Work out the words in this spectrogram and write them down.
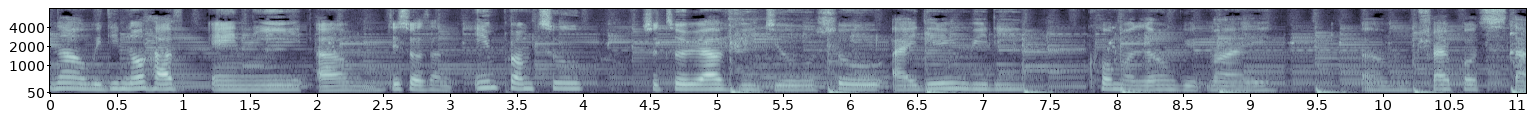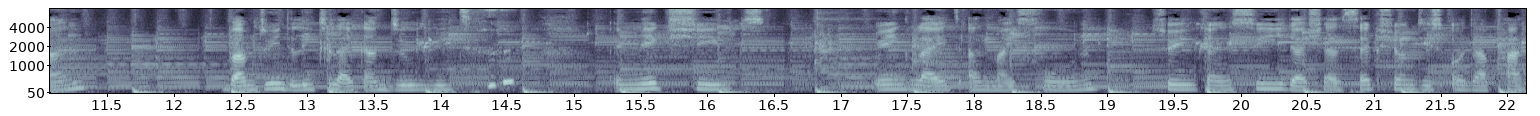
Now we did not have any um, this was an impromptu tutorial video so i didn't really come along with my um, tripod stand. But i'm doing the little i can do with a makeshift ring light and my phone so you can see that she has sectioned this other part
